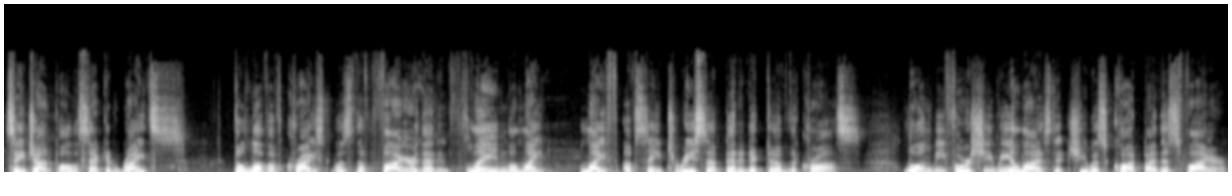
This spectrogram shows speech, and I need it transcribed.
St. John Paul II writes, The love of Christ was the fire that inflamed the light, life of St. Teresa Benedicta of the Cross. Long before she realized it, she was caught by this fire.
